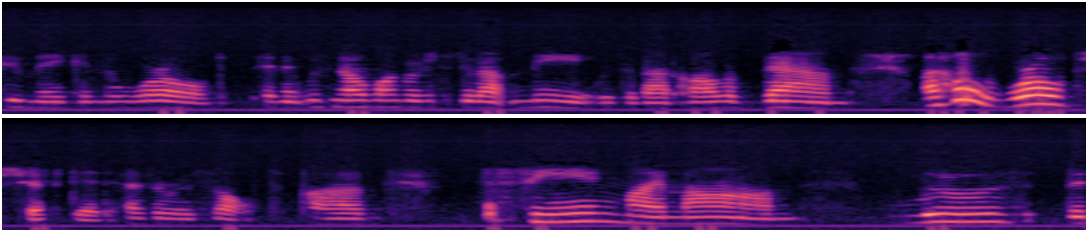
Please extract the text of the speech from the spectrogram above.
to make in the world. And it was no longer just about me, it was about all of them. My whole world shifted as a result of seeing my mom lose the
